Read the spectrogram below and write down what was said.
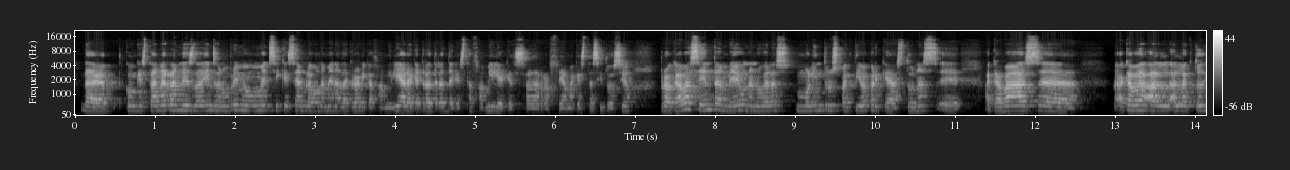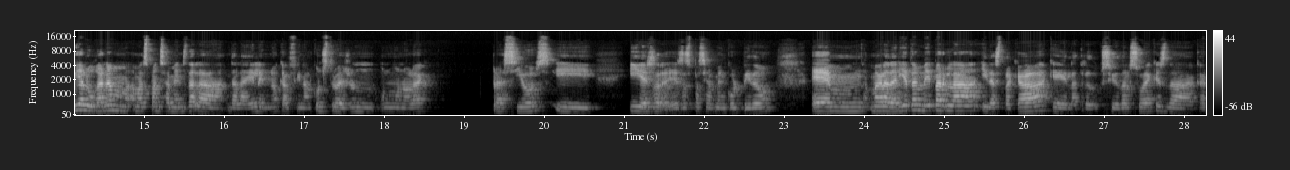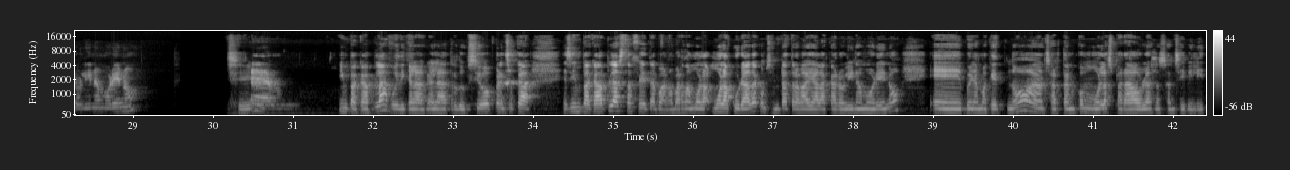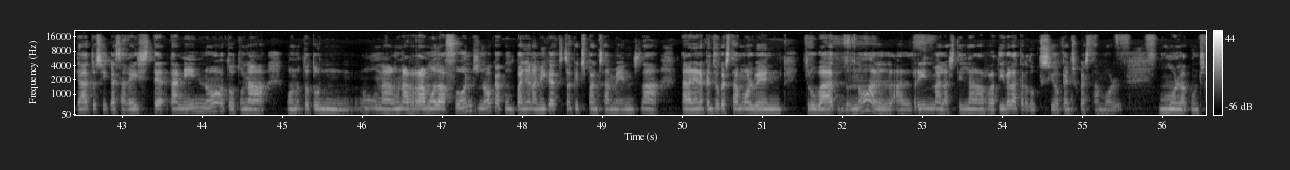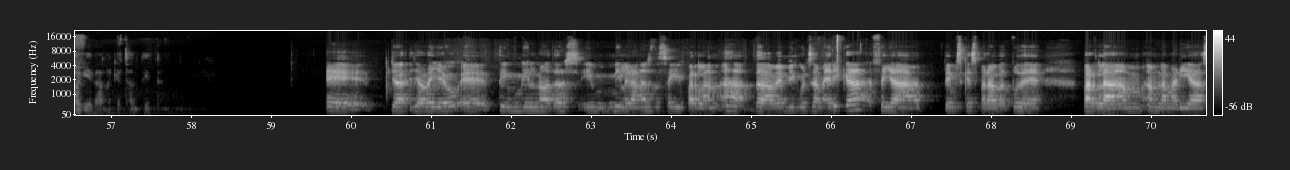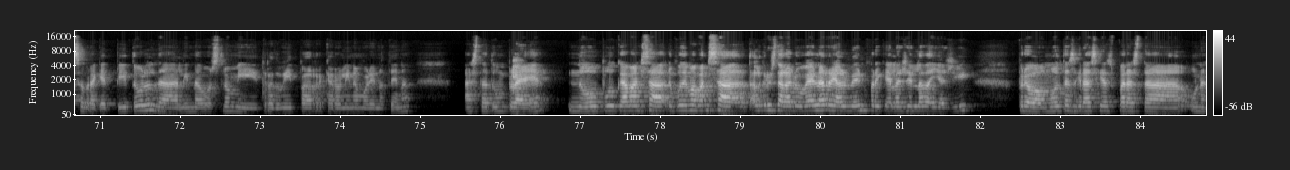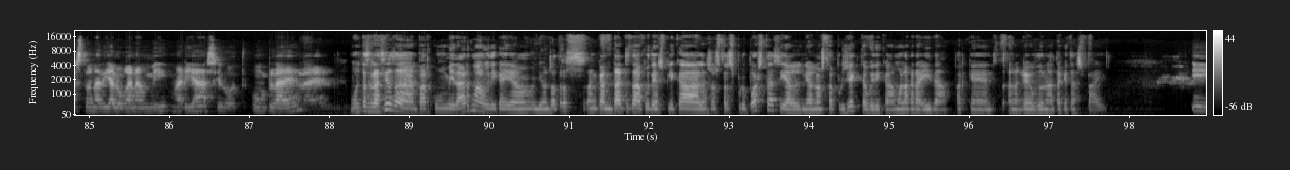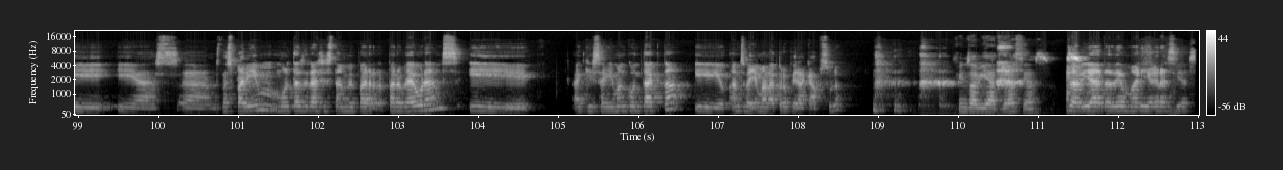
de, com que està narrant des de dins, en un primer moment sí que sembla una mena de crònica familiar, aquest retrat d'aquesta família que s'ha de refer amb aquesta situació, però acaba sent també una novel·la molt introspectiva perquè a estones eh, acabes... Eh, acaba el, el lector dialogant amb, amb els pensaments de la, de la Ellen, no? que al final construeix un, un monòleg preciós i, i és, és especialment colpidor. Eh, M'agradaria també parlar i destacar que la traducció del suec és de Carolina Moreno, Sí. Eh, impecable, vull dir que la, la traducció penso que és impecable, està feta, bueno, part molt, molt acurada, com sempre treballa la Carolina Moreno, eh, bueno, amb aquest, no, encertant com molt les paraules, la sensibilitat, o sigui que segueix tenint, no, tot una, bueno, tot un, una, una ramo de fons, no, que acompanya una mica tots aquests pensaments de, de la nena. Penso que està molt ben trobat, no, el, el ritme, l'estil de narrativa, la traducció, penso que està molt, molt aconseguida en aquest sentit. Eh, ja, ja veieu, eh, tinc mil notes i mil ganes de seguir parlant ah, de Benvinguts a Amèrica. Feia temps que esperava poder parlar amb, amb la Maria sobre aquest títol de Linda Bostrom i traduït per Carolina Moreno Tena. Ha estat un plaer. No puc avançar, no podem avançar el gruix de la novel·la realment perquè la gent l'ha de llegir, però moltes gràcies per estar una estona dialogant amb mi, Maria. Ha sigut un plaer. Un plaer moltes gràcies eh, per convidar-me, vull dir que jo, jo nosaltres encantats de poder explicar les nostres propostes i el, i el nostre projecte, vull dir que molt agraïda perquè ens hagueu donat aquest espai. I, i es, eh, ens despedim. Moltes gràcies també per, per veure'ns i aquí seguim en contacte i ens veiem a la propera càpsula. Fins aviat, gràcies. Fins aviat, adeu Maria, gràcies.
